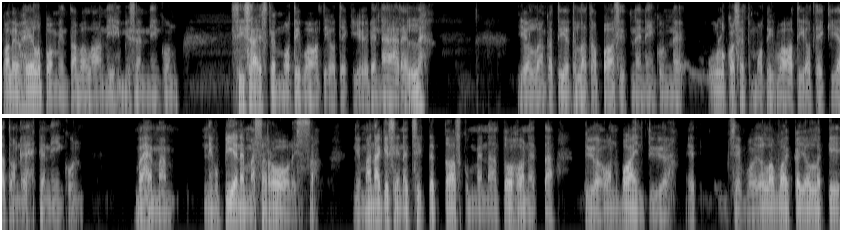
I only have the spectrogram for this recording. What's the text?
paljon helpommin tavallaan ihmisen niin kuin sisäisten motivaatiotekijöiden äärelle, jolloin tietyllä tapaa sit ne, niin kuin ne ulkoiset motivaatiotekijät on ehkä niin kuin vähemmän niin kuin pienemmässä roolissa. Niin mä näkisin, että sitten taas kun mennään tuohon, että työ on vain työ, että se voi olla vaikka jollekin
